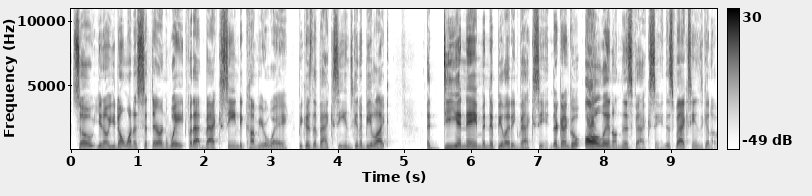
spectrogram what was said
So, you know, you don't want to sit there and wait for that vaccine to come your way because the vaccine is going to be like a DNA manipulating vaccine. They're going to go all in on this vaccine. This vaccine is going to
